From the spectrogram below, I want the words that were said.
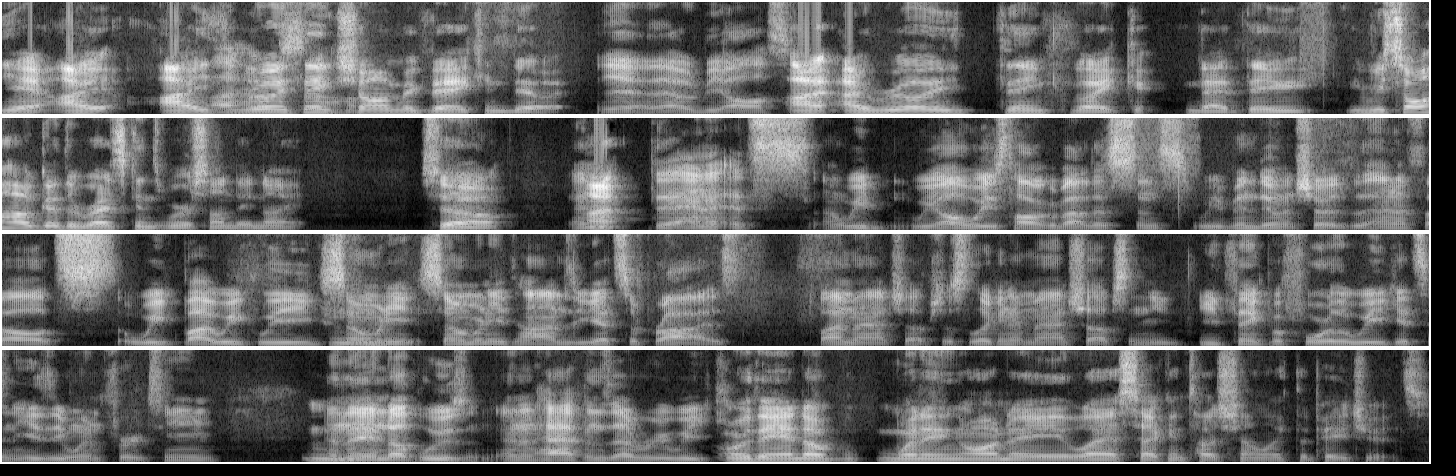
Yeah, I I, I really think. Sean McVay can do it. Yeah, that would be awesome. I, I really think like that they we saw how good the Redskins were Sunday night. So and I- the it's we we always talk about this since we've been doing shows. With the NFL, it's a week by week league. So Mhm. many so many times you get surprised by matchups. Just looking at matchups, and you you think before the week it's an easy win for a team, and they end up losing, and it happens every week. or they end up winning on a last second touchdown like the Patriots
